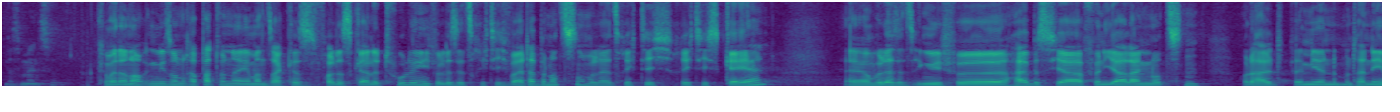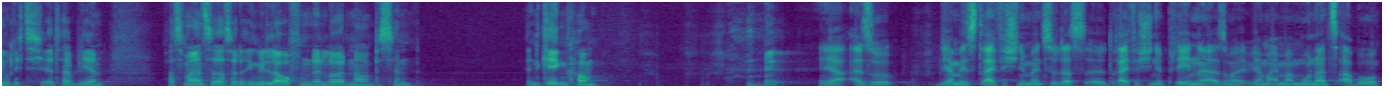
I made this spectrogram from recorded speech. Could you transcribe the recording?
Was meinst du? Können wir da noch irgendwie so einen Rabatt, wenn da jemand sagt, das ist voll das geile Tooling, ich will das jetzt richtig weiter benutzen, will das jetzt richtig, richtig scalen äh, und will das jetzt irgendwie für ein halbes Jahr, für ein Jahr lang nutzen oder halt bei mir in einem Unternehmen richtig etablieren. Was meinst du, dass wir da irgendwie laufen den Leuten noch ein bisschen entgegenkommen? Ja, also wir haben jetzt drei verschiedene, meinst du das? Äh, drei verschiedene Pläne. Also wir haben einmal ein Monatsabo,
